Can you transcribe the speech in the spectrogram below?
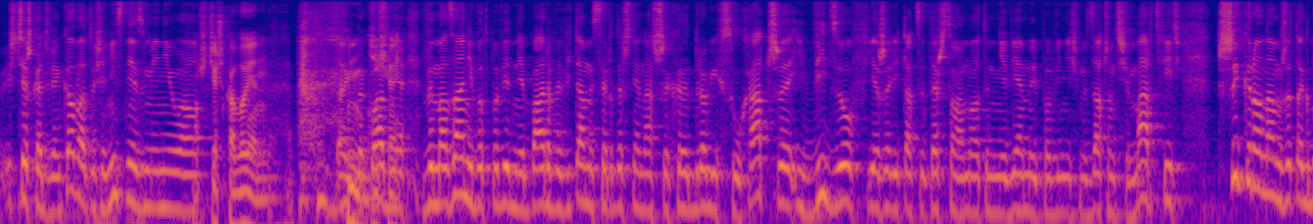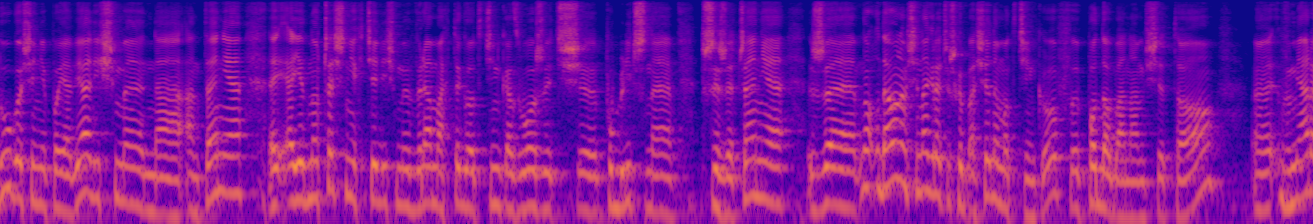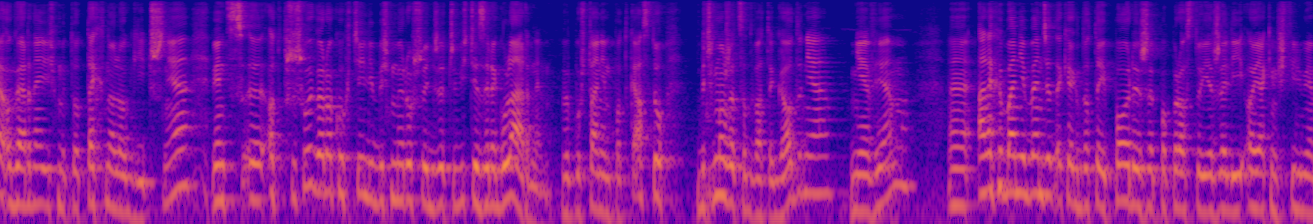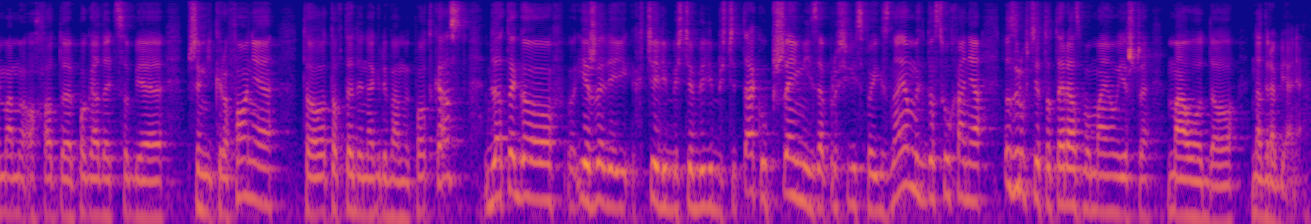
Ścieżka dźwiękowa, tu się nic nie zmieniło. Ścieżka wojenna. Tak, Hmm, dokładnie. dzisiaj. Wymazani w odpowiednie barwy. Witamy serdecznie naszych e, drogich słuchaczy i widzów. Jeżeli tacy też są, a my o tym nie wiemy i powinniśmy zacząć się martwić. Przykro nam, że tak długo się nie pojawialiśmy na antenie, e, a jednocześnie chcieliśmy w ramach tego odcinka złożyć publiczne przyrzeczenie, że no, udało nam się nagrać już chyba 7 odcinków. Podoba nam się to. E, W miarę ogarnęliśmy to technologicznie, więc e, od przyszłego roku chcielibyśmy ruszyć rzeczywiście z regularnym wypuszczaniem podcastu. Być może co dwa tygodnie, nie wiem. E, Ale chyba nie będzie tak jak do tej pory, że po prostu jeżeli o jakimś filmie mamy ochotę pogadać sobie przy mikrofonie, to, to wtedy nagrywamy podcast. Dlatego jeżeli chcielibyście, bylibyście tak uprzejmi i zaprosili swoich znajomych do słuchania, to zróbcie to teraz, bo mają jeszcze mało do nadrabiania.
